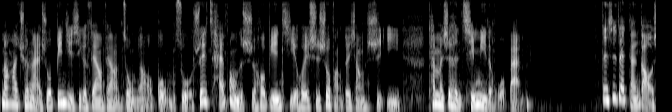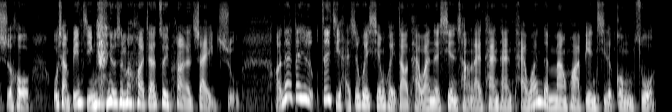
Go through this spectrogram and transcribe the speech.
漫画圈来说，编辑是一个非常非常重要的工作，所以采访的时候，编辑也会是受访对象之一，他们是很亲密的伙伴。但是在赶稿的时候，我想编辑应该就是漫画家最怕的债主。好，那但是这集还是会先回到台湾的现场来谈谈台湾的漫画编辑的工作。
